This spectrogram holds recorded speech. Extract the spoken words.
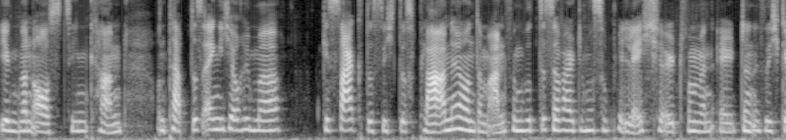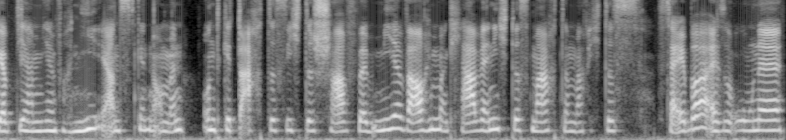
irgendwann ausziehen kann. Und habe das eigentlich auch immer gesagt, dass ich das plane und am Anfang wurde das aber halt immer so belächelt von meinen Eltern. Also ich glaube, die haben mich einfach nie ernst genommen und gedacht, dass ich das schaffe, weil mir war auch immer klar, wenn ich das mache, dann mache ich das selber, also ohne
